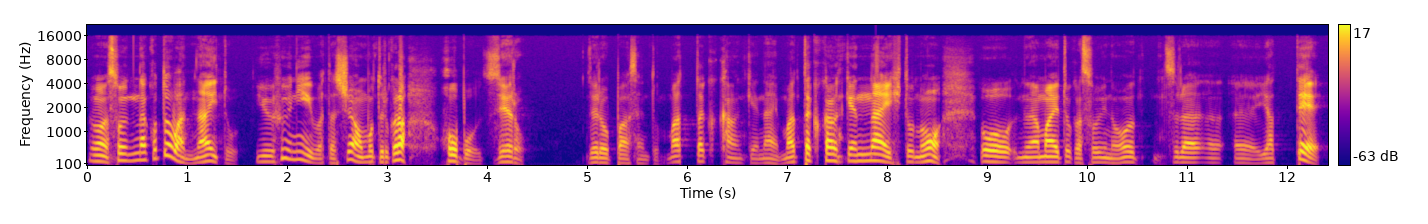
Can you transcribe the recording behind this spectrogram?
まあ、そんなことはないというふうに私は思ってるから、ほぼゼロ。0%全く関係ない全く関係ない人の名前とかそういうのをつらやって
